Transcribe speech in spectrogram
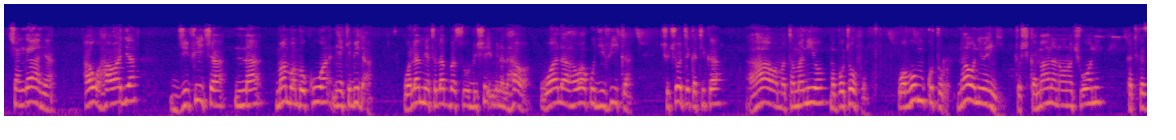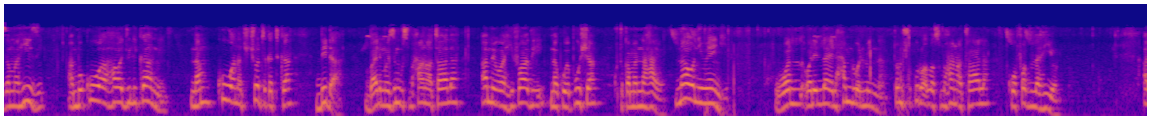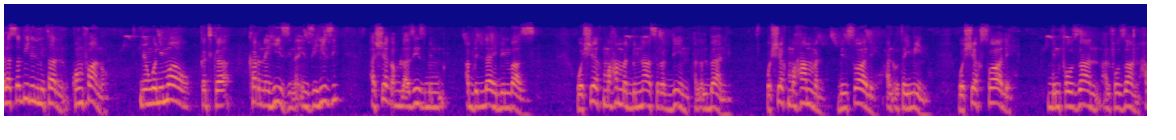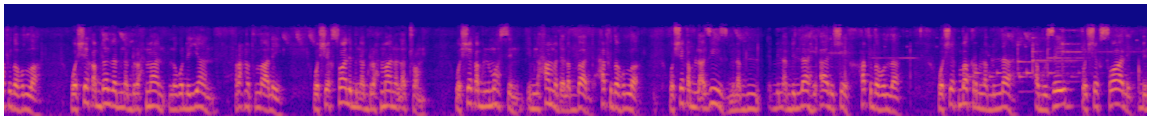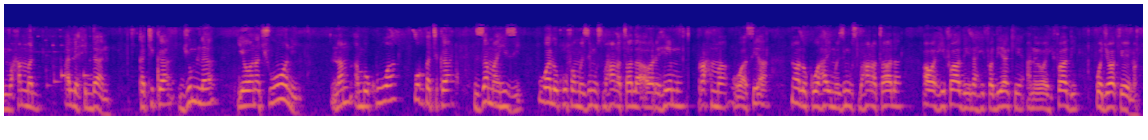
changanya au hawaja jificha na mambo ambayo kuwa ni ya kibida. Walam yatalabasu bi shay min alhawa wala hawakujivika chochote katika hawa matamanio mapotofu. Wahum kutur nao ni wengi. Toshikamana na wanachuoni katika zama hizi ambokuwa hawajulikani na mkuu na chochote katika bid'a. Bali Mwenyezi Mungu Subhanahu wa Ta'ala amewahifadhi na kuepusha kutokana na hayo. Nao ni wengi. Wal, walillahi alhamdu wal tumshukuru Allah Subhanahu wa Ta'ala kwa fadhila hiyo. Ala sabili almithal kwa mfano miongoni mwao katika karne hizi na enzi hizi Sheikh Abdul Aziz bin Abdullah bin Baz wa Sheikh Muhammad bin Nasir al-Din al-Albani wa Sheikh Muhammad bin Saleh al-Utaymin wa Sheikh Saleh bin Fawzan al-Fawzan hafidhahullah wa Sheikh Abdullah bin Abdurrahman al-Ghudayyan rahmatullah alayhi wa Sheikh Salih bin Abdurrahman al-Atram wa Sheikh Abdul Muhsin ibn Hamad al-Abbad hafidhahullah wa Sheikh Abdul Aziz bin Abdul bin Abdullah Ali Sheikh hafidhahullah wa Sheikh Bakr bin Abdullah Abu Zaid wa Sheikh Salih bin Muhammad al-Hiddan. Katika jumla ya wanachuoni nam ambokuwa wako katika zama hizi walokufa Mwenyezi Mungu Subhanahu wa Ta'ala awarehemu rahma wasia na walokuwa hai Mwenyezi Mungu Subhanahu wa Ta'ala awahifadhi na hifadhi yake anayowahifadhi waja wake wema.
